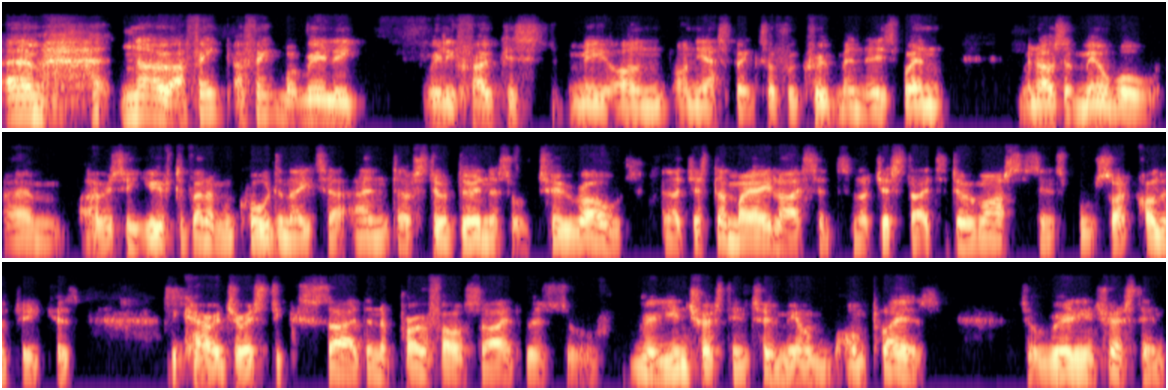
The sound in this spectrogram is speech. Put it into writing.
Um, no, I think I think what really really focused me on on the aspect of recruitment is when when I was at Millwall, um, I was a youth development coordinator, and I was still doing the sort of two roles. And I just done my A license, and I just started to do a master's in sports psychology because the characteristic side and the profile side was sort of really interesting to me on on players, sort of really interesting.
